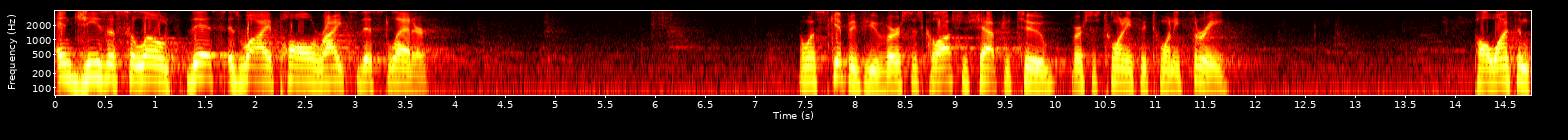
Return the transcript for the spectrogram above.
and Jesus alone. This is why Paul writes this letter. I want to skip a few verses. Colossians chapter 2, verses 20 through 23. Paul wants, him,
